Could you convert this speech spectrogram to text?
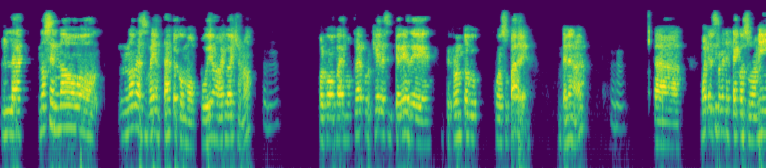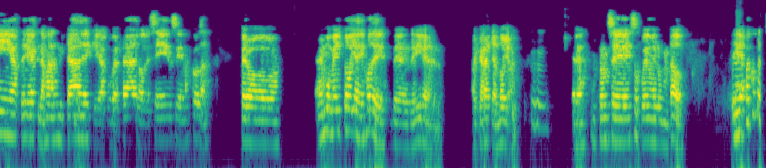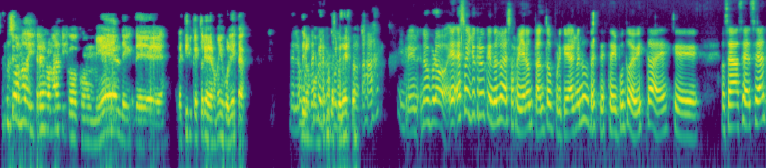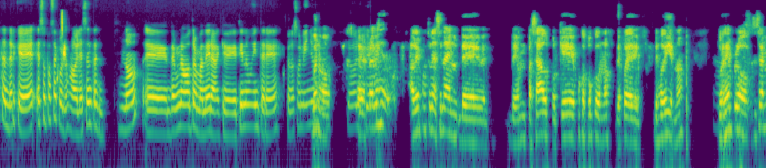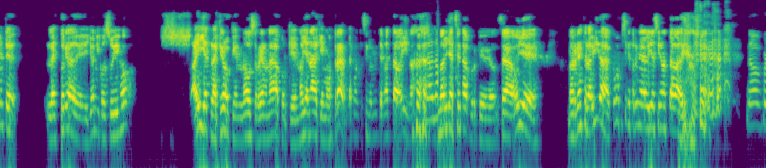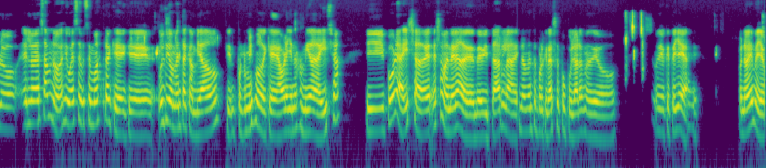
la, no sé, no, no la desarrollan tanto como pudieron haberlo hecho, ¿no? Por como para demostrar por qué les interés de, de pronto con su padre. ¿Entendés, no? O sea, muestra simplemente está con sus amigas, que las malas amistades, que la pubertad, la adolescencia y demás cosas. Pero en un momento ya dejó de, de, de ir al, al karate, al dojo. Entonces, eso puede haber aumentado. Y después con la discusión, ¿no? De interés romántico con Miguel, de, de la típica historia de Romeo y Julieta. De los De los y los. Ajá. Increíble. No, pero eh, eso yo creo que no lo desarrollaron tanto porque al menos desde, mi punto de vista es que, o sea, se, se da a entender que eso pasa con los adolescentes, ¿no? Eh, de una u otra manera, que tienen un interés, cuando son niños, Bueno, lo Eh, tal pierden. vez habían puesto una escena de, de, de un pasado, por qué poco a poco no después dejó de ir, ¿no? Por ejemplo, sinceramente, la historia de Johnny con su hijo, ahí ya te la creo que no desarrollaron nada porque no había nada que mostrar, te das cuenta, simplemente no estaba ahí, ¿no? No, no, No había escena porque, o sea, oye, me arruinaste la vida, ¿cómo es posible que te arruine la vida si yo no estaba ahí? No, pero en lo de Sam no, es igual se, se muestra que, que últimamente ha cambiado, por lo mismo de que ahora ya no es amiga de Aisha. Y pobre Aisha, esa manera de, de evitarla, finalmente por ser popular medio, medio que te llega. eh. Bueno, a mí me llegó.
